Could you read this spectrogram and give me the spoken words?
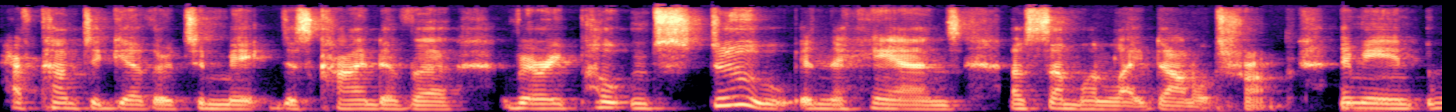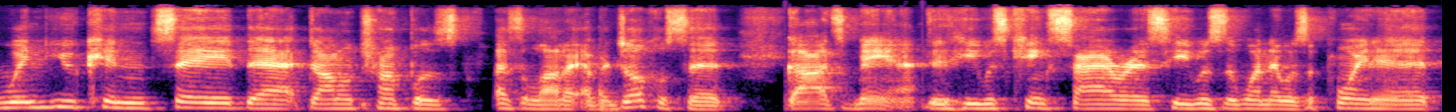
have come together to make this kind of a very potent stew in the hands of someone like Donald Trump. I mm-hmm. mean, when you can say that Donald Trump was, as a lot of evangelicals said, God's man, that he was King Cyrus, he was the one that was appointed,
